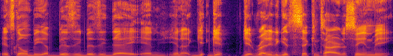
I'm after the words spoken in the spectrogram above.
It's going to be a busy, busy day, and you know, get get get ready to get sick and tired of seeing me.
